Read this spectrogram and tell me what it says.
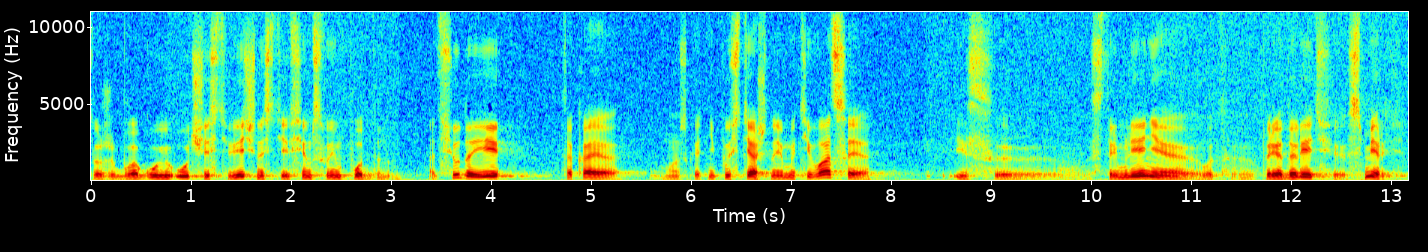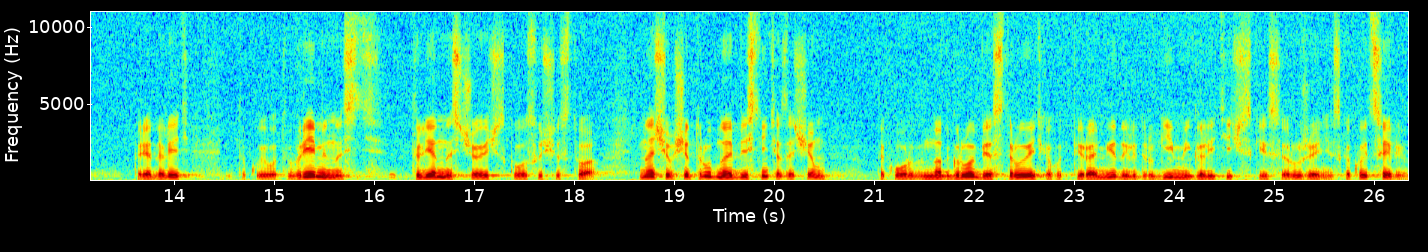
тоже благую участь вечности всем своим подданным. Отсюда и такая, можно сказать, непустяшная мотивация из э, стремления вот, преодолеть смерть, преодолеть такую вот временность, тленность человеческого существа. Иначе вообще трудно объяснить, а зачем такого рода надгробия строить, как вот пирамиды или другие мегалитические сооружения. С какой целью?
